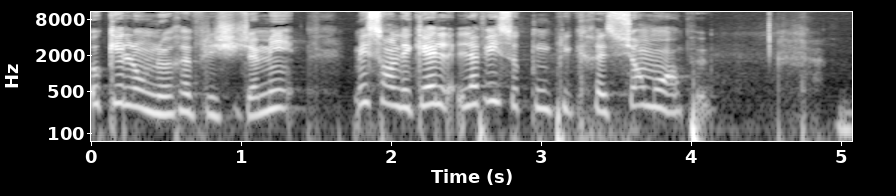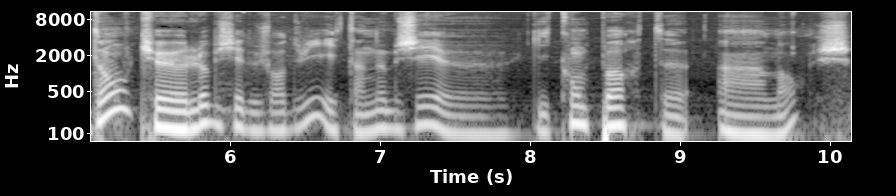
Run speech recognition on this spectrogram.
auxquels on ne réfléchit jamais, mais sans lesquels la vie se compliquerait sûrement un peu. Donc euh, l'objet d'aujourd'hui est un objet euh, qui comporte un manche,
